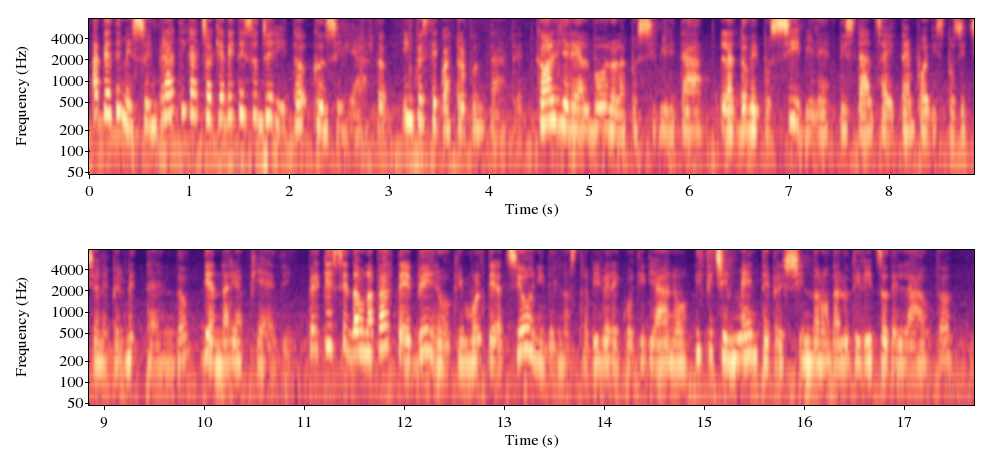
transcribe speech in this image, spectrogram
abbiate messo in pratica ciò che avete suggerito, consigliato, in queste quattro puntate. Cogliere al volo la possibilità, laddove possibile, distanza e tempo a disposizione permettendo, di andare a piedi. Perché se da una parte è vero che molte azioni del nostro vivere quotidiano difficilmente prescindono dall'utilizzo dell'auto,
